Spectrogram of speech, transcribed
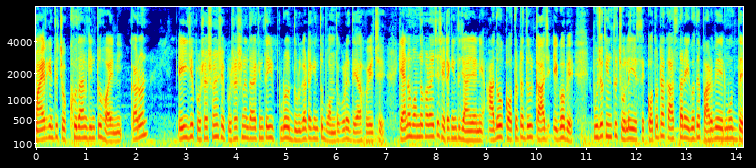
মায়ের কিন্তু চক্ষুদান কিন্তু হয়নি, কারণ এই যে প্রশাসন, সেই প্রশাসনের দ্বারা কিন্তু এই পুরো দুর্গাটা কিন্তু বন্ধ করে দেয়া হয়েছে। কেন বন্ধ করা হয়েছে সেটা কিন্তু জানা যায়নি। আদৌ কতটা দূর কাজ এগোবে? পুজো কিন্তু চলেই এসে কতটা কাজ তারা এগোতে পারবে এর মধ্যে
